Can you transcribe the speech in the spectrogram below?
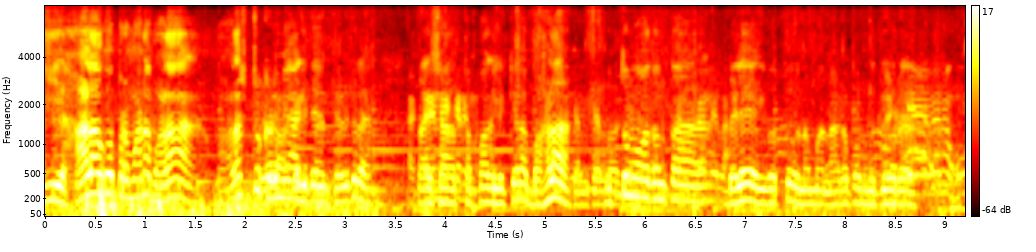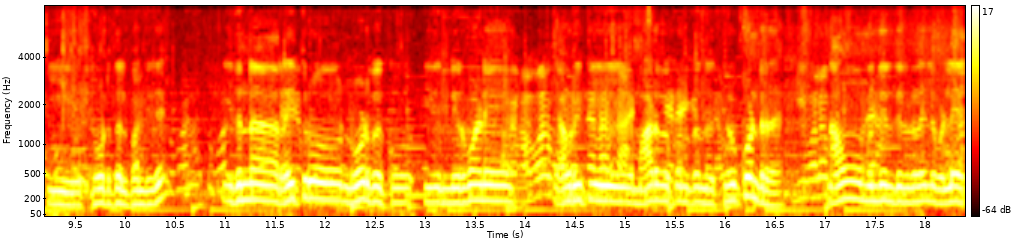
ಈ ಹಾಳಾಗೋ ಪ್ರಮಾಣ ಭಾಳ ಭಾಳಷ್ಟು ಕಡಿಮೆ ಆಗಿದೆ ಅಂತ ಹೇಳಿದ್ರೆ ಪ್ರಾಯಶಃ ತಪ್ಪಾಗಲಿಕ್ಕಿಲ್ಲ. ಬಹಳ ಉತ್ತಮವಾದಂಥ ಬೆಳೆ ಇವತ್ತು ನಮ್ಮ ನಾಗಪ್ಪ ಮುದ್ದಿಯವರ ಈ ತೋಟದಲ್ಲಿ ಬಂದಿದೆ. ಇದನ್ನು ರೈತರು ನೋಡಬೇಕು ಈ ನಿರ್ವಹಣೆ ಯಾವ ರೀತಿ ಮಾಡಬೇಕು ಅನ್ನೋದನ್ನು ತಿಳ್ಕೊಂಡ್ರೆ ನಾವು ಮುಂದಿನ ದಿನಗಳಲ್ಲಿ ಒಳ್ಳೆಯ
